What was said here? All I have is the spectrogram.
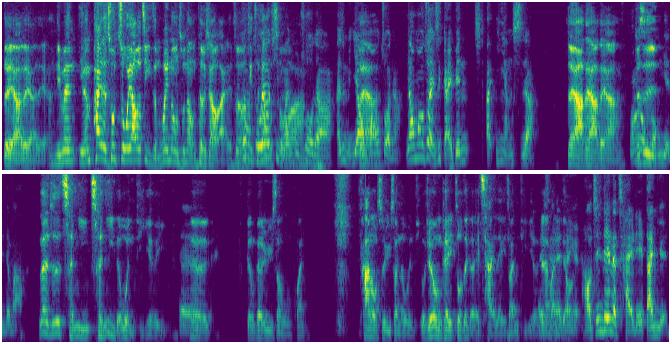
对啊，对啊，对啊！你们你们拍得出《捉妖记》，怎么会弄出那种特效来？《捉妖捉妖记蛮不错的啊，还是什么《妖猫传》啊，《妖猫传》也是改编啊阴阳师啊，对啊，对啊，对啊，就是龙演的嘛。那就是诚意诚意的问题而已，那呃，跟跟预算无关。卡诺是预算的问题，我觉得我们可以做这个哎踩雷专题，我觉得还踩蛮屌的。雷单元。好，今天的踩雷单元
